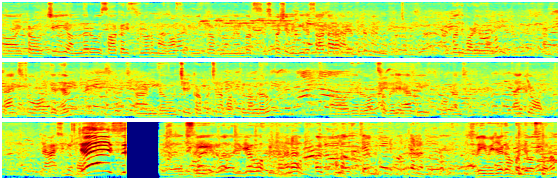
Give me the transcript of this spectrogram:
ఆ, ఇక్కడ వచ్చి అందరూ సహకరిస్తున్నారు మా వాసవి క్లబ్ మెంబర్స్ ఎస్పెషల్లీ వీళ్ళ సహకారం లేకుంటే మేము కొంచెం ఇబ్బంది పడేవాళ్ళం. And thanks to all their help and వచ్చి ఇక్కడికి వచ్చిన భక్తులందరూ they are also very happy programmes thank you all Shri Shri విజయగణప దేవస్థానం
